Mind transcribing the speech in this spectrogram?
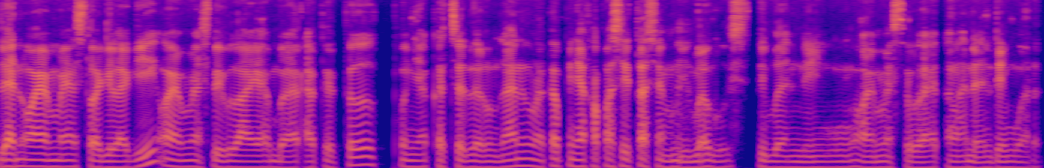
Dan OMS lagi-lagi, OMS di wilayah barat itu punya kecenderungan mereka punya kapasitas yang lebih bagus dibanding OMS di wilayah tengah dan timur.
